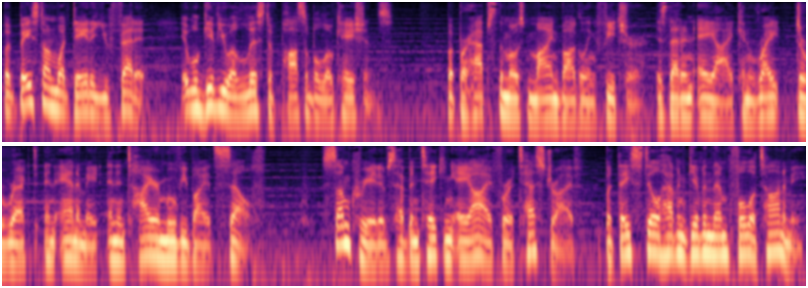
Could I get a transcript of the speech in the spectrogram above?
but based on what data you fed it, it will give you a list of possible locations. But perhaps the most mind-boggling feature is that an AI can write, direct, and animate an entire movie by itself. Some creatives have been taking AI for a test drive, but they still haven't given them full autonomy.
